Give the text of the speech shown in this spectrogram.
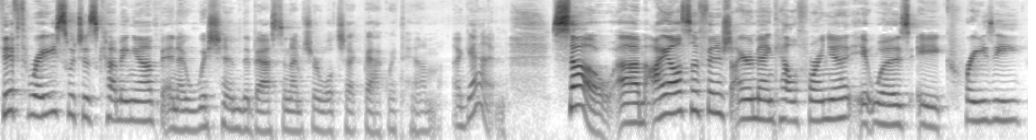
fifth race, which is coming up. And I wish him the best. And I'm sure we'll check back with him again. So um, I also finished Ironman California. It was a crazy,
